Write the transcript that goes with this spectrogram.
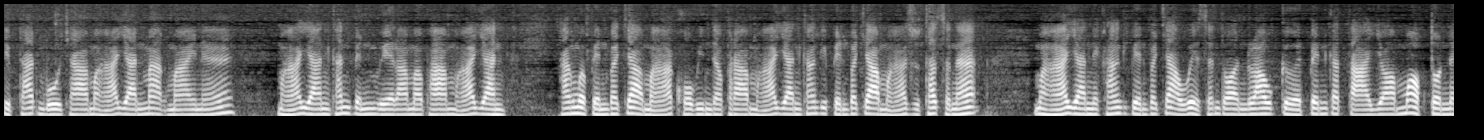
สิบทัศบูชามหายานมากมายนะ มหายานขั้นเป็นเวลามาพามหายานทั้งเมื่อเป็นพระเจ้ามหาโควินทพรามมหายานครั้งที่เป็นพระเจ้ามหาสุทัศนะ มหายันในครั้งที่เป็นพระเจ้าเวสสันดรเราเกิดเป็นกระต่ายยอมมอบตนใน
